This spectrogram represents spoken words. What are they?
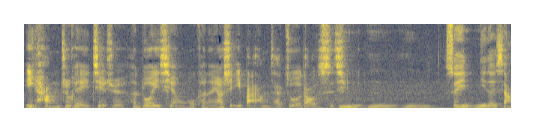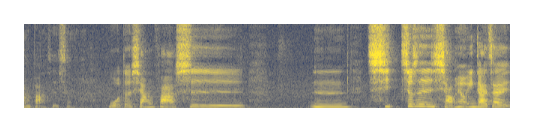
一行就可以解决很多以前我可能要写一百行才做得到的事情。嗯嗯嗯，所以你的想法是什么？我的想法是，嗯，其就是小朋友应该在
